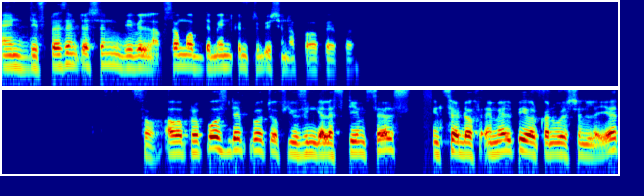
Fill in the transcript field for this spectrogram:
end this presentation, we will sum up the main contribution of our paper. So our proposed approach of using LSTM cells instead of MLP or conversion layer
